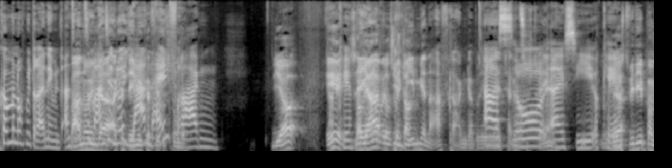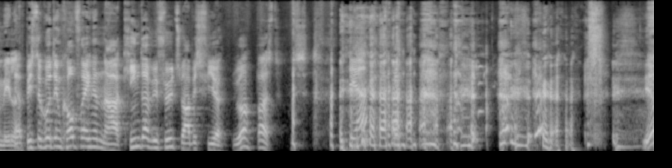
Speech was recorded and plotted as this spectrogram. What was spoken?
können wir noch mit reinnehmen. noch Ansonsten waren es ja nur. Ja-Nein-Fragen. Ja, eh. Okay. Naja, aber wir geben ja Nachfragen, Gabriele. Ach so. I see, okay. Du bist wie die Pamela. Ja, bist du gut im Kopf rechnen? Na, Kinder, wie viel? Zwei bis vier. Ja, passt. Ja? Ja,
